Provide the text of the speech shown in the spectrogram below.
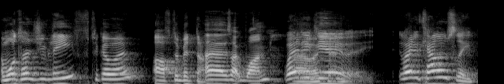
And what time did you leave to go home? After midnight. Uh, it was like one Where Oh, did okay. you? Where did Callum sleep?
